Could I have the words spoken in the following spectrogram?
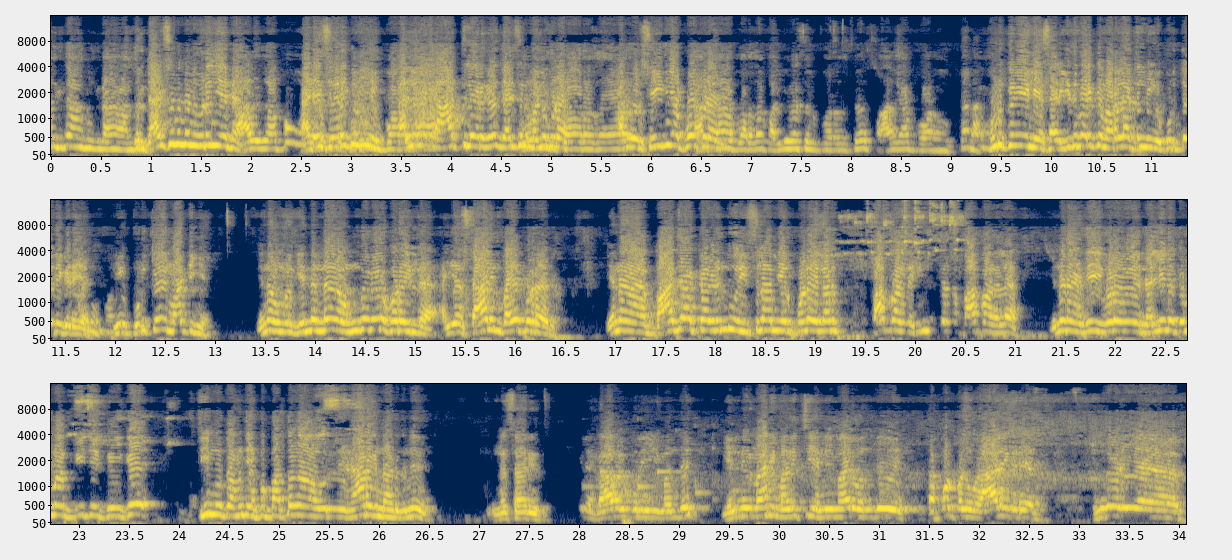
நாங்க வந்திருக்கோம். தரிசனம் பண்ணி கடைசி வரைக்கும் ஆத்துல இருக்கிற தரிசனம் பண்ண கூடாது. அது ஒரு செய்தியா போக கூடாது. தர்கா போறது, பள்ளிவாசல் போறதுக்கு பாதுகாப்பு போறதுக்கு தான் நாங்க கொடுக்கவே இல்லையா சார்? இது வரைக்கும் வரலாற்றில் நீங்க கொடுத்ததே கிடையாது. நீங்க கொடுக்கவே மாட்டீங்க. ஏன்னா உங்களுக்கு என்னன்னா உங்க மேல குறை இல்ல. ஐயா ஸ்டாலின் பயப்படுறாரு. ஏன்னா பாஜக இருந்து ஒரு இஸ்லாமியர் போனா எல்லாரும் பாப்பாங்க இந்துக்கள் பாப்பாங்கல்ல என்னடா இது? இவ்வளவு நல்லிணக்கமா பிஜேபிக்கு திமுக வந்து எப்ப பார்த்தோம்னா ஒரு நாடகம் நாடுதுன்னு என்ன சார் இது? காவல்துறை வந்து என்னை மாதிரி மதிச்சு என்னை மாதிரி வந்து சப்போர்ட் பண்ண ஒரு ஆளே கிடையாது. உங்களுடைய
